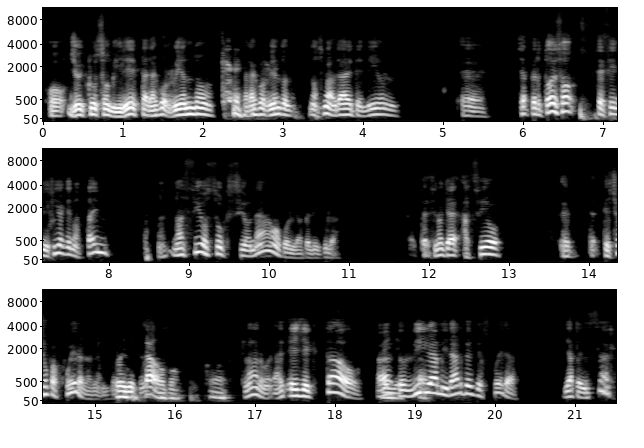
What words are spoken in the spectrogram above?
o yo incluso miré, estará corriendo, estará corriendo, no se me habrá detenido. Eh, o sea, pero todo eso te significa que no, está no ha sido succionado por la película, sino que ha sido eh, te echó para afuera la película. Proyectado, ¿cómo es? Claro, eyectado. ¿ah? Te obliga a mirar desde fuera y a pensar.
